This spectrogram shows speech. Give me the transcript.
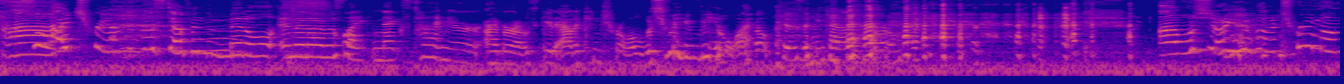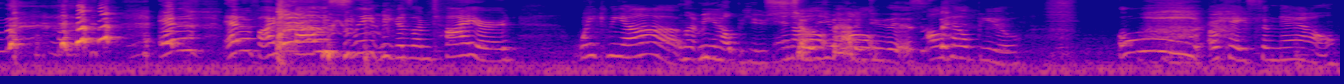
So I trimmed the stuff in the middle, and then I was like, next time your eyebrows get out of control, which may be a while because they kind of grow back. Will show you how to trim them. and if and if I fall asleep because I'm tired, wake me up. Let me help you show I'll- you how I'll- to do this. I'll help you. Oh, okay. So now,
